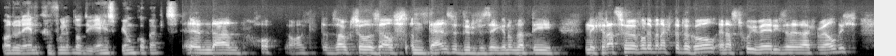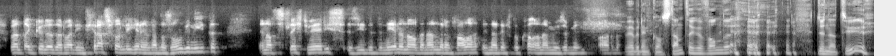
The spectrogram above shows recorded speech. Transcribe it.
waardoor je eigenlijk het gevoel hebt dat je je eigen spionkop hebt. En dan, goh, ja, dan zou ik zo zelfs een Deinze durven zeggen, omdat die een grasheuvel hebben achter de goal. En als het goed weer is, is dat geweldig. Want dan kunnen we daar wat in het gras gaan liggen en van de zon genieten. En als het slecht weer is, zie je de ene na de andere vallen. En dat heeft ook wel een amusementswaarde. We hebben een constante gevonden. de natuur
